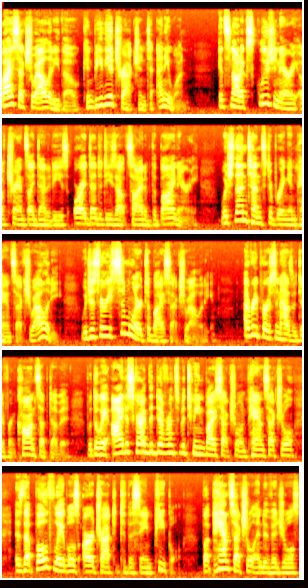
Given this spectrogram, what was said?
Bisexuality, though, can be the attraction to anyone. It's not exclusionary of trans identities or identities outside of the binary, which then tends to bring in pansexuality, which is very similar to bisexuality. Every person has a different concept of it, but the way I describe the difference between bisexual and pansexual is that both labels are attracted to the same people, but pansexual individuals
